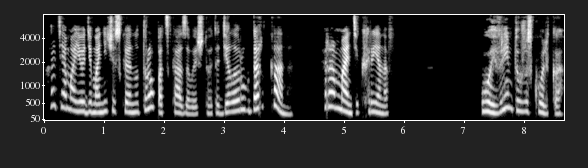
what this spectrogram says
Хотя мое демоническое нутро подсказывает, что это дело рук Дарткана. Романтик хренов. Ой, время-то уже сколько.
